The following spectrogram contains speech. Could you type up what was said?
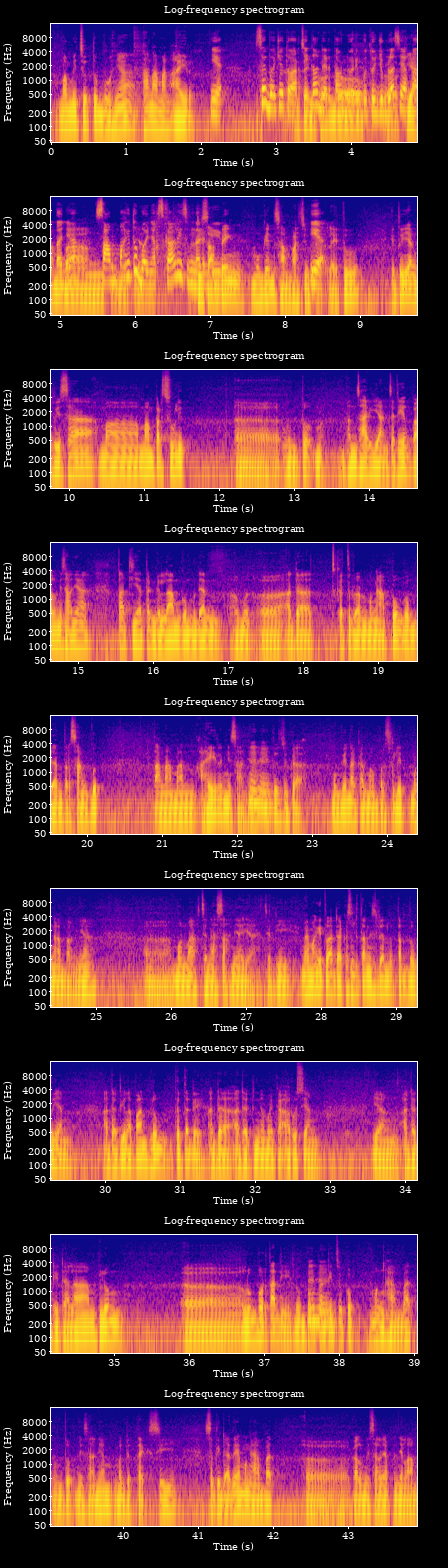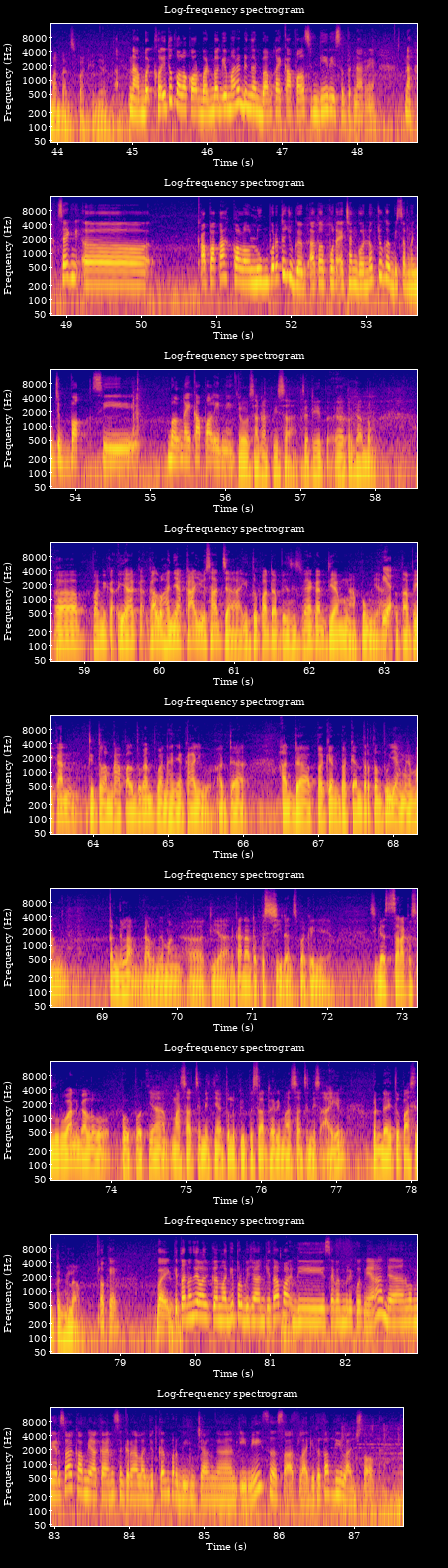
memicu tumbuhnya tanaman air. Yeah. Saya baca tuh artikel dari tahun 2017 yang katanya sampah itu banyak sekali sebenarnya. Di samping di... mungkin sampah juga. Yeah. Lah itu itu yang bisa mempersulit uh, untuk pencarian. Jadi kalau misalnya tadinya tenggelam kemudian uh, ada keturunan mengapung kemudian tersangkut tanaman air misalnya mm -hmm. itu juga mungkin akan mempersulit mengambangnya uh, mohon maaf jenazahnya ya. Jadi memang itu ada kesulitan-kesulitan tertentu yang ada di lapangan belum tetap deh ada ada dinamika arus yang yang ada di dalam belum uh, lumpur tadi, lumpur mm -hmm. tadi cukup menghambat untuk misalnya mendeteksi setidaknya menghambat uh, kalau misalnya penyelaman dan sebagainya. Gitu. Nah, kalau itu kalau korban, bagaimana dengan bangkai kapal sendiri sebenarnya? Nah, saya uh, apakah kalau lumpur itu juga ataupun eceng gondok juga bisa menjebak si bangkai kapal ini? Oh, sangat bisa. Jadi tergantung. Uh, bangkai, ya kalau hanya kayu saja itu pada prinsipnya kan dia mengapung ya. Yeah. Tetapi kan di dalam kapal itu kan bukan hanya kayu, ada ada bagian-bagian tertentu yang memang tenggelam kalau memang uh, dia karena ada besi dan sebagainya ya. Sehingga secara keseluruhan kalau bobotnya masa jenisnya itu lebih besar dari masa jenis air, benda itu pasti tenggelam. Oke. Okay. Baik, kita nanti lanjutkan lagi perbincangan kita Pak ya. di segmen berikutnya dan pemirsa kami akan segera lanjutkan perbincangan ini sesaat lagi tetap di Lunch Talk.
